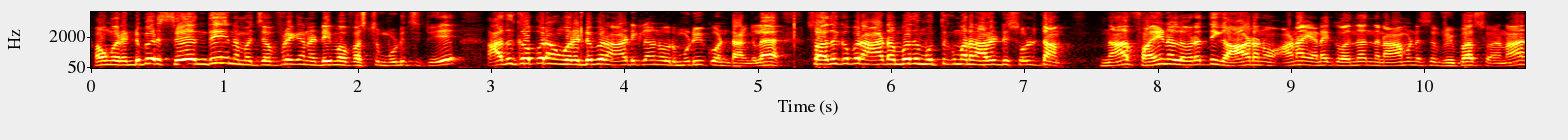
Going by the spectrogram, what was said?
அவங்க ரெண்டு பேரும் சேர்ந்து நம்ம ஜெஃப்ரிக்கான டீமை ஃபர்ஸ்ட் முடிச்சுட்டு அதுக்கப்புறம் அவங்க ரெண்டு பேரும் ஆடிக்கலாம்னு ஒரு முடிவுக்கு வந்துட்டாங்களே ஸோ அதுக்கப்புறம் ஆடும்போது முத்துக்குமரன் ஆல்ரெடி சொல்லிட்டான். நான் ஃபைனல் வரத்துக்கு ஆடணும். ஆனால் எனக்கு வந்து அந்த நாமினேஷன் ரிபாஸ் வேணாம்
